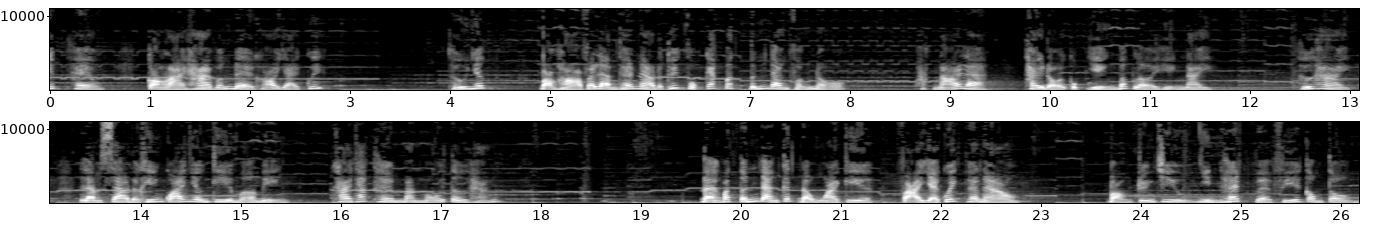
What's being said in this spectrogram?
Tiếp theo, còn lại hai vấn đề khó giải quyết. Thứ nhất, bọn họ phải làm thế nào để thuyết phục các bách tính đang phẫn nộ, hoặc nói là thay đổi cục diện bất lợi hiện nay. Thứ hai, làm sao để khiến quái nhân kia mở miệng, khai thác thêm manh mối từ hắn. Đàn bách tính đang kích động ngoài kia, phải giải quyết thế nào? Bọn triển chiêu nhìn hết về phía công tôn.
